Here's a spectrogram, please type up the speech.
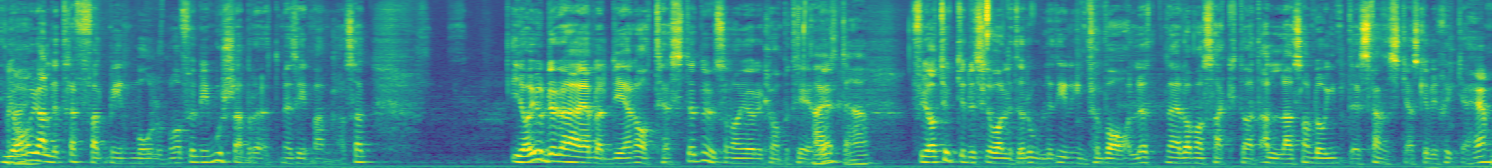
Jag har ju aldrig träffat min mormor för min morsa bröt med sin mamma. Så att jag gjorde det här jävla DNA-testet nu som de gör reklam på TV. Ja, det. Ja. För jag tyckte det skulle vara lite roligt in, inför valet när de har sagt att alla som då inte är svenskar ska vi skicka hem.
